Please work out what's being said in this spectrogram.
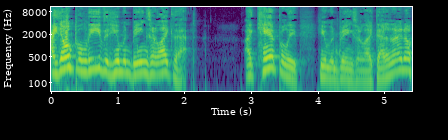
I don't believe that human beings are like that. I can't believe human beings are like that. And I know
